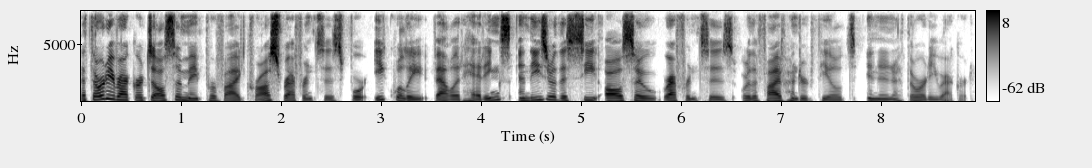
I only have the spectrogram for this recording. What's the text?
Authority records also may provide cross references for equally valid headings, and these are the See Also references, or the 500 fields in an authority record.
